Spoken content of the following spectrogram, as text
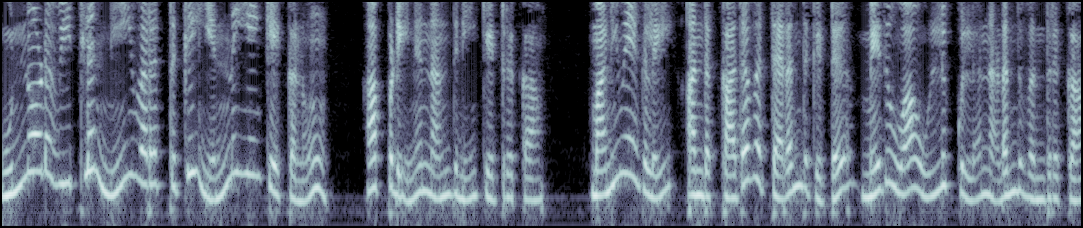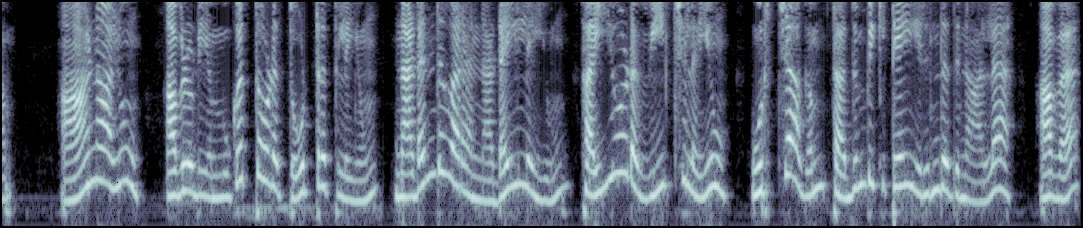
உன்னோட வீட்ல நீ வரத்துக்கு என்ன ஏன் கேட்கணும்? அப்படின்னு நந்தினி கேட்டிருக்கா. மணிமேகலை அந்த கதவை திறந்துகிட்டு மெதுவா உள்ளுக்குள்ள நடந்து வந்திருக்கா. ஆனாலும் அவளுடைய முகத்தோட தோற்றத்திலையும் நடந்து வர நடையிலையும் கையோட வீச்சிலையும் உற்சாகம் ததும்பிக்கிட்டே இருந்ததுனால அவ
